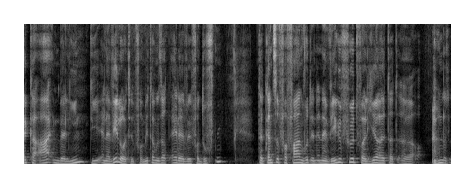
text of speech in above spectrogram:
LKA in Berlin die NRW-Leute informiert, haben gesagt, ey, der will verduften. Das ganze Verfahren wurde in NRW geführt, weil hier halt das äh,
